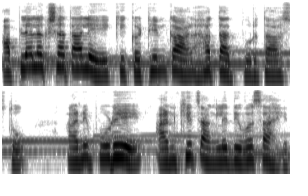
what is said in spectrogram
आपल्या लक्षात आले की कठीण काळ हा तात्पुरता असतो. आणि पुढे आणखी चांगले दिवस आहेत.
